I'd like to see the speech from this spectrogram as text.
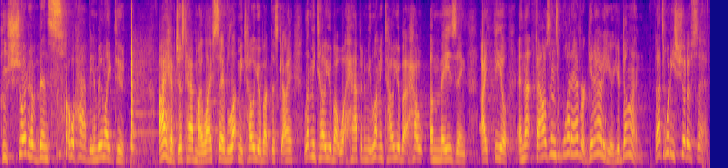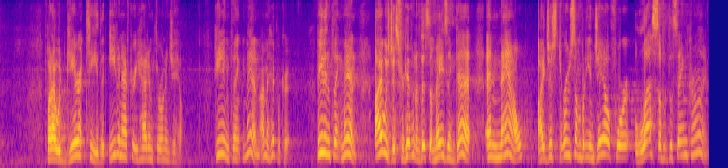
who should have been so happy and been like, dude, I have just had my life saved. Let me tell you about this guy. Let me tell you about what happened to me. Let me tell you about how amazing I feel. And that thousands, whatever, get out of here. You're done. That's what he should have said. But I would guarantee that even after he had him thrown in jail, he didn't think, man, I'm a hypocrite. He didn't think, man, I was just forgiven of this amazing debt, and now I just threw somebody in jail for less of the same crime.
